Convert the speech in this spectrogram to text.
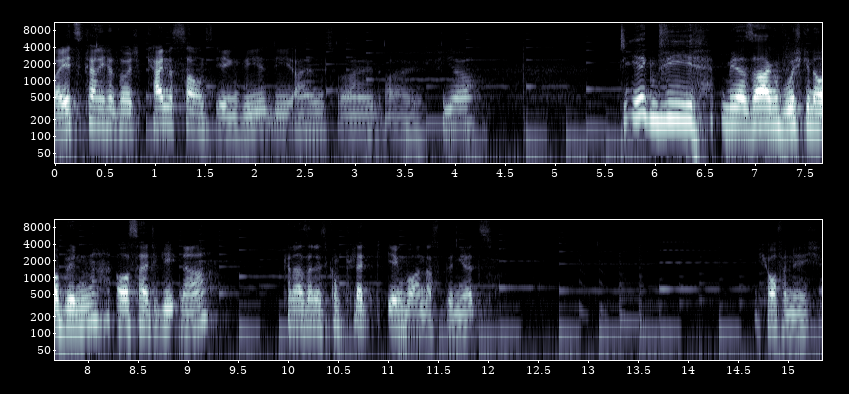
Weil jetzt kann ich jetzt keine Sounds irgendwie, die 1, 2, 3, 4, die irgendwie mir sagen, wo ich genau bin, außer halt die Gegner. Kann ja sein, dass ich komplett irgendwo anders bin jetzt. Ich hoffe nicht.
